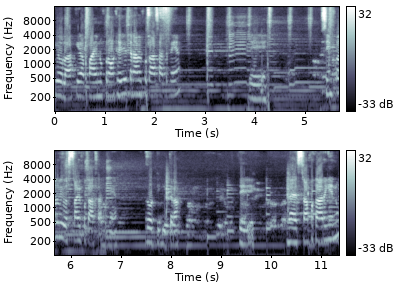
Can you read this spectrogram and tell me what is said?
ਘਿਓ ਲਾ ਕੇ ਆਪਾਂ ਇਹਨੂੰ ਪਰੌਂਠੇ ਦੀ ਤਰ੍ਹਾਂ ਵੀ ਪਕਾ ਸਕਦੇ ਹਾਂ। ਤੇ ਸਿੰਪਲ ਵੀ ਉਸ ਤਰ੍ਹਾਂ ਵੀ ਪਕਾ ਸਕਦੇ ਹਾਂ, ਰੋਟੀ ਦੀ ਤਰ੍ਹਾਂ। ਤੇ ਮੈਂ ਇਸ ਤਰ੍ਹਾਂ ਪਕਾ ਰਹੀ ਹਾਂ ਇਹਨੂੰ।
